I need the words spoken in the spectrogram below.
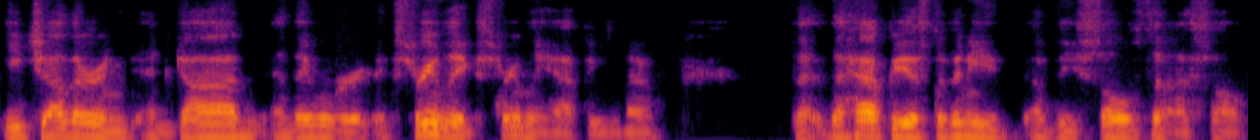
each other and, and God, and they were extremely, extremely happy, you know, the, the happiest of any of these souls that I saw.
